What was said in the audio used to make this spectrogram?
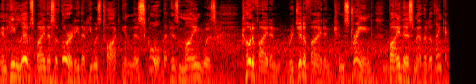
And he lives by this authority that he was taught in this school, that his mind was codified and rigidified and constrained by this method of thinking.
